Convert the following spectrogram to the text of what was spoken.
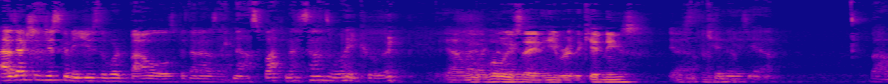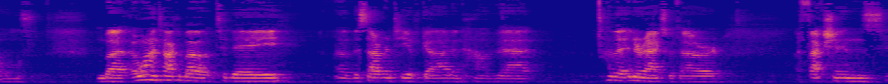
I was actually just going to use the word bowels, but then I was like, no, splanchna that sounds way cooler. Yeah. I like what do we that. say in Hebrew? The kidneys. Yeah. Kidneys, yeah. Bowels. But I want to talk about today uh, the sovereignty of God and how that how that interacts with our affections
